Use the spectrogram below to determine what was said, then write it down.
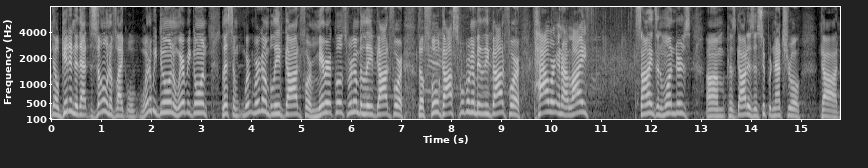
they'll get into that zone of like, well, what are we doing and where are we going? Listen, we're, we're going to believe God for miracles. We're going to believe God for the full gospel. We're going to believe God for power in our life, signs and wonders, because um, God is a supernatural God.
